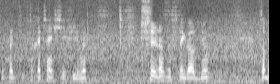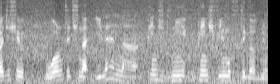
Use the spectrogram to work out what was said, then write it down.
to będzie trochę częściej filmy. Trzy razy w tygodniu. Co będzie się łączyć na ile? Na 5 dni, 5 filmów w tygodniu.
